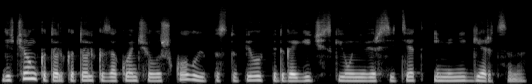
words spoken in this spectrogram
девчонка только-только закончила школу и поступила в педагогический университет имени Герцена.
